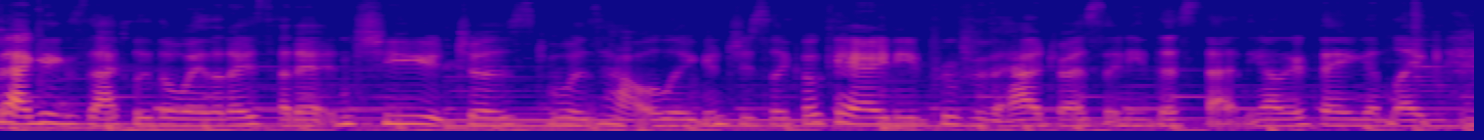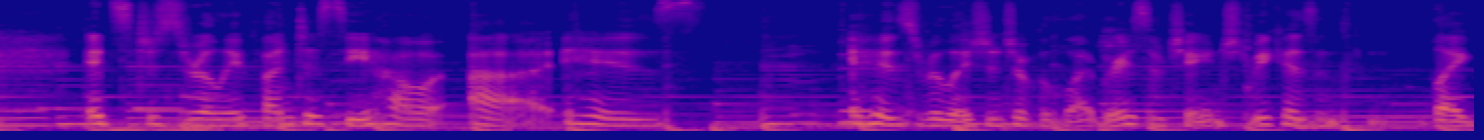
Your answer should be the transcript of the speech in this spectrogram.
back exactly the way that i said it. And she just was howling. And she's like okay i need proof of address. I need this that and the other thing. And like it's just really fun to see how uh, his his relationship with libraries have changed because like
